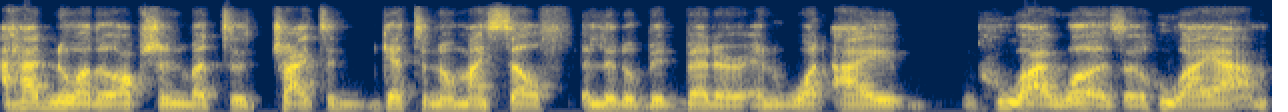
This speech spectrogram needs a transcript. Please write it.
I had no other option but to try to get to know myself a little bit better and what I who I was or who I am.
